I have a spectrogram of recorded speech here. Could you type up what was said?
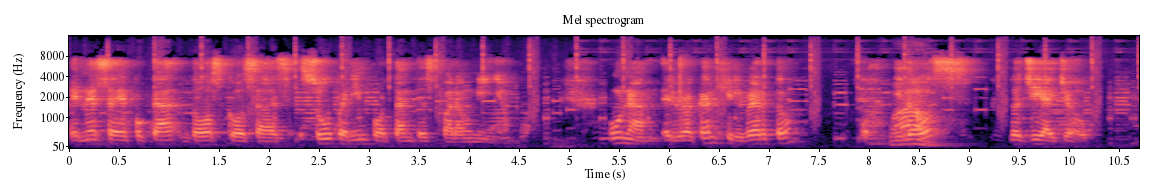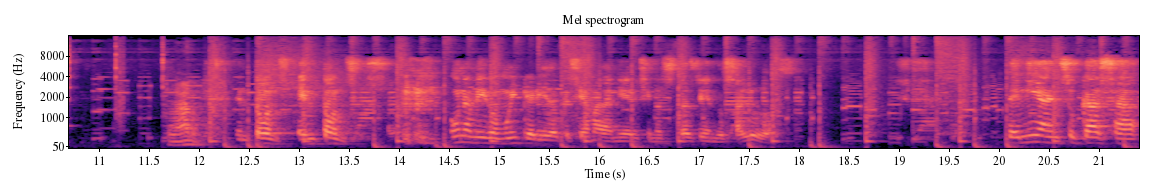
en esa época dos cosas súper importantes para un niño. Una, el huracán Gilberto. Y dos, los GI Joe. Claro. Entonces, entonces, un amigo muy querido que se llama Daniel, si nos estás viendo, saludos. Tenía en su casa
